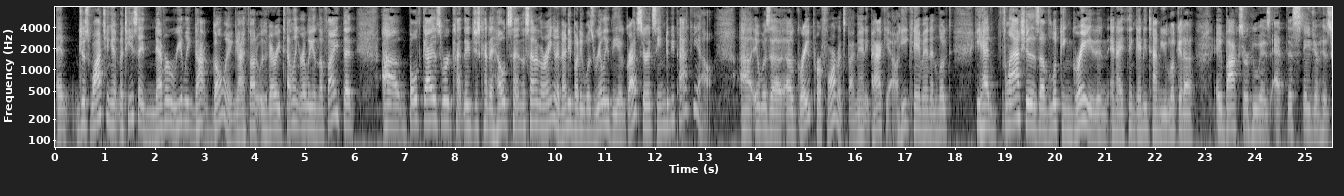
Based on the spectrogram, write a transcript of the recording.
and just watching it, Matthysse never really got going. I thought it was very telling early in the fight that uh, both guys were kind. They just kind of held in the center of the ring, and if anybody was really the aggressor, it seemed to be Pacquiao. Uh, it was a, a great performance by Manny Pacquiao. He came in and looked. He had flashes of looking great, and, and I think anytime you look at a a boxer who is at this stage of his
